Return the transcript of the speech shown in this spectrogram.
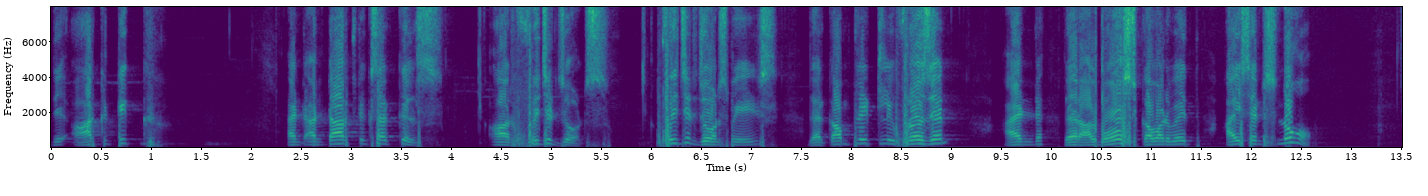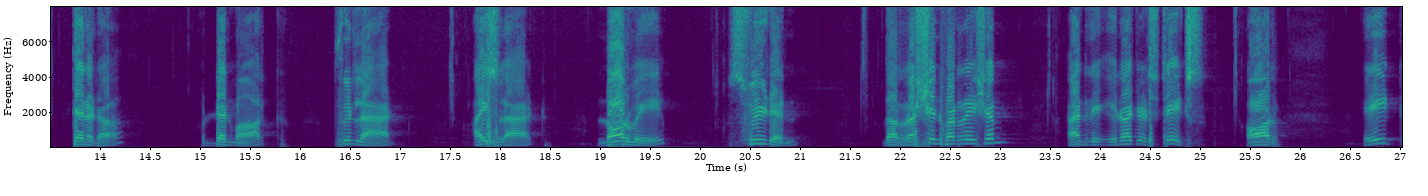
The Arctic and Antarctic circles are frigid zones. Frigid zones means they are completely frozen and they are almost covered with ice and snow. Canada, Denmark, Finland, Iceland, Norway, Sweden, the Russian Federation and the United States are eight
